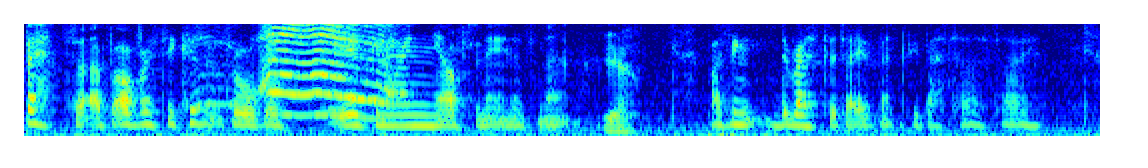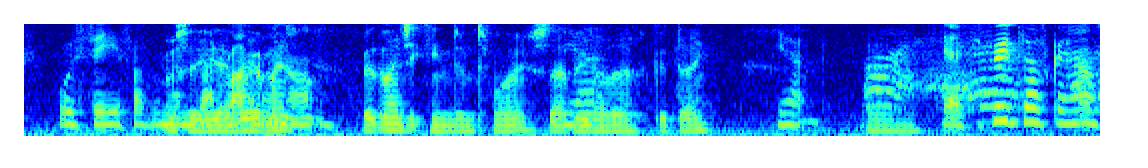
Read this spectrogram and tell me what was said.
better, but obviously because it's August, it is going to rain in the afternoon, isn't it? yeah, But I think the rest of the day is meant to be better, so we'll see if I remember see, that yeah, right we're or at not. we're at the Magic Kingdom tomorrow, so that'll be another good day. Yeah. Um, Yeah, so food Tusker House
